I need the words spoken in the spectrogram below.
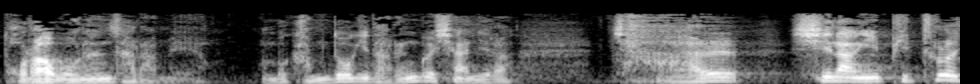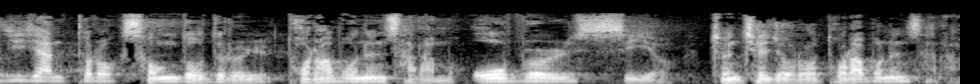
돌아보는 사람이에요. 뭐 감독이 다른 것이 아니라 잘 신앙이 비틀어지지 않도록 성도들을 돌아보는 사람, overseer, 전체적으로 돌아보는 사람.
